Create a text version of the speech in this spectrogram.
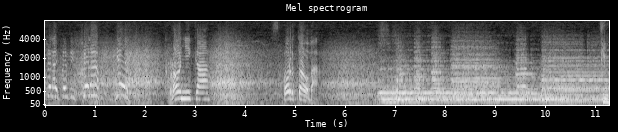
Strzelaj, prędzej strzela! Jest! Kronika sportowa. Piłka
